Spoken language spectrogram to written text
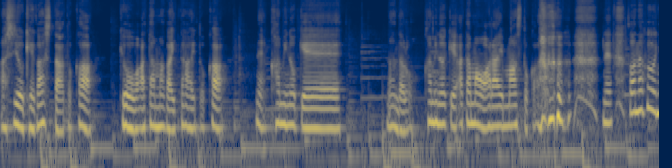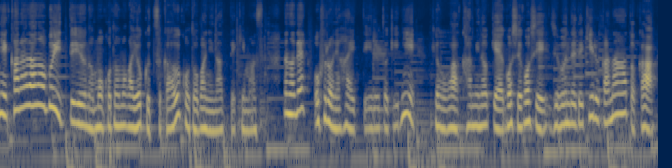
足を怪我したとか今日は頭が痛いとか、ね、髪の毛なんだろう髪の毛頭を洗いますとか。ねそんな風に体の部位っていうのも子供がよく使う言葉になってきます。なのでお風呂に入っている時に今日は髪の毛ゴシゴシ自分でできるかなとか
